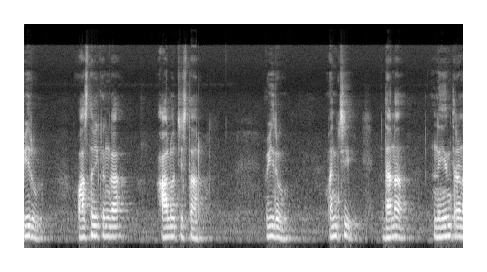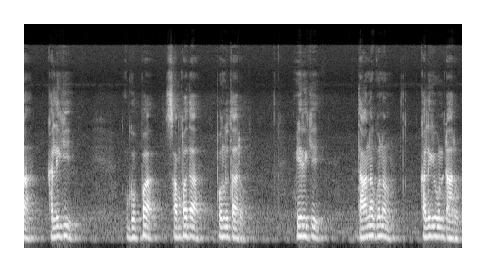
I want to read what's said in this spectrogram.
వీరు వాస్తవికంగా ఆలోచిస్తారు. వీరు మంచి ధన నియంత్రణ కలిగి గొప్ప సంపద పొందుతారు. వీరికి దానగుణం కలిగి ఉంటారు.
